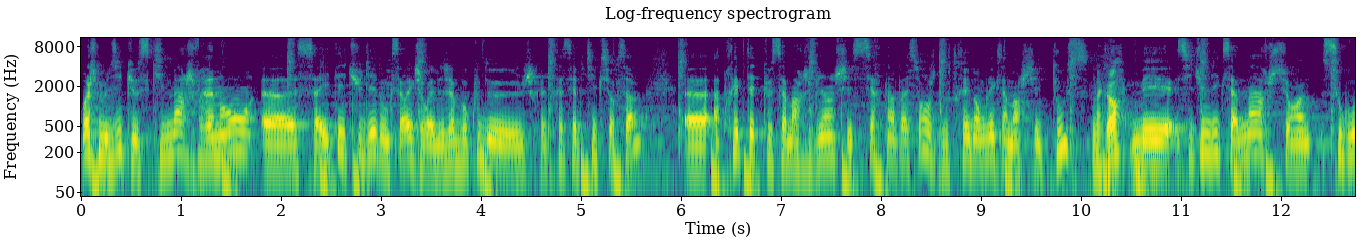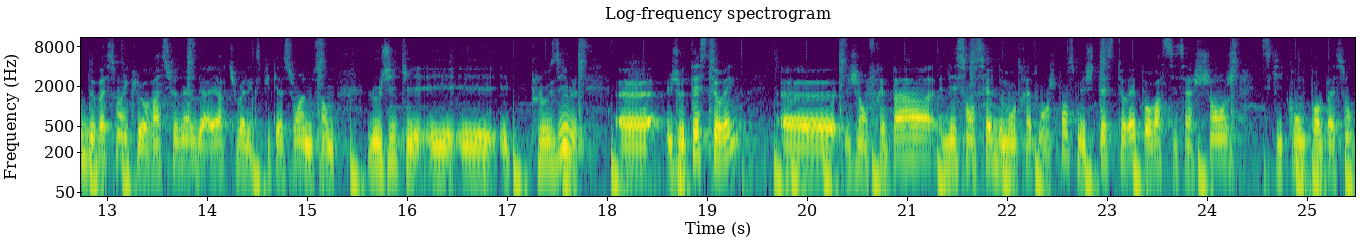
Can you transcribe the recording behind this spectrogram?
moi, je me dis que ce qui marche vraiment, euh, ça a été étudié, donc c'est vrai que j'aurais déjà beaucoup de. Je serais très sceptique sur ça. Euh, après, peut-être que ça marche bien chez certains patients. Je douterais d'emblée que ça marche chez tous. D'accord Mais si tu me dis que ça marche sur un sous-groupe de patients avec le rationnel derrière, tu vois, l'explication, elle me semble logique et, et- et- et plausible, euh, je testerai. Euh, J'en ferai pas l'essentiel de mon traitement, je pense, mais je testerai pour voir si ça change ce qui compte pour le patient,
